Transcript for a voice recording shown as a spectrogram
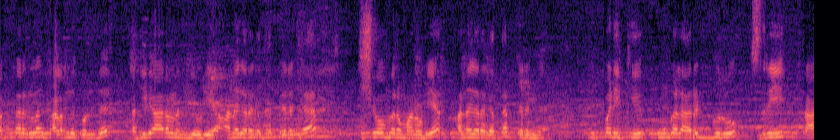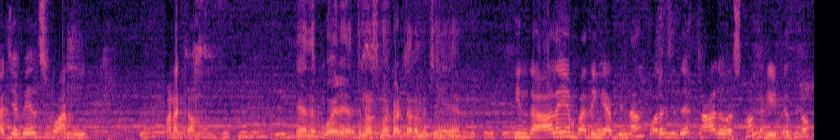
பக்தர்களும் கலந்து கொண்டு அதிகார நந்தியுடைய அனுகிரகத்தை பெறுங்க. சிவபெருமானுடைய அனுகிரகத்தை பெறுங்க. இப்படிக்கு உங்கள் அருட்குரு ஸ்ரீ ராஜவேல் சுவாமி வணக்கம். அந்த கோயில் எத்தனை வருஷமா கட்ட ஆரம்பிச்சீங்க? இந்த ஆலயம் பார்த்தீங்க அப்படின்னா குறைஞ்சது நாலு வருஷமா கட்டிட்டு இருக்கிறோம்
